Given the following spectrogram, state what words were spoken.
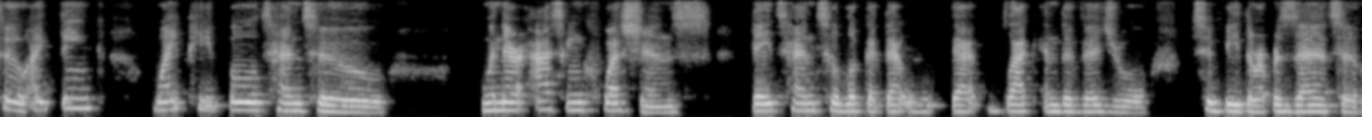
too i think white people tend to when they're asking questions they tend to look at that that black individual to be the representative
